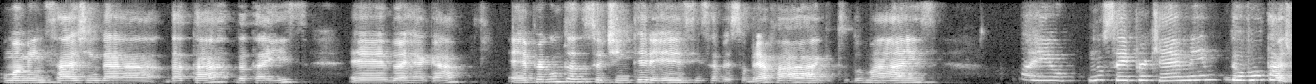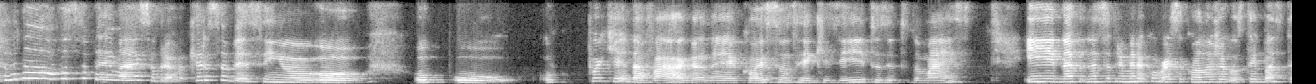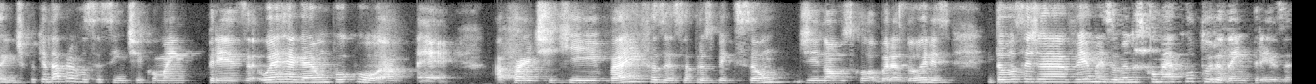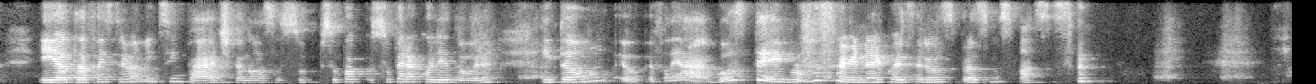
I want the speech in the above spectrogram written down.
uma mensagem da, da, Tha, da Thaís, é, do RH, é, perguntando se eu tinha interesse em saber sobre a vaga e tudo mais. Aí eu não sei porque me deu vontade. Falei, não, eu vou saber mais sobre a Quero saber assim o, o, o, o, o porquê da vaga, né? Quais são os requisitos e tudo mais. E na, nessa primeira conversa com ela eu já gostei bastante, porque dá para você sentir como a empresa. O RH é um pouco a, é, a parte que vai fazer essa prospecção de novos colaboradores, então você já vê mais ou menos como é a cultura da empresa. E a Tá foi extremamente simpática, nossa, super, super acolhedora. Então eu, eu falei: ah, gostei, vamos ver né, quais serão os próximos passos.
